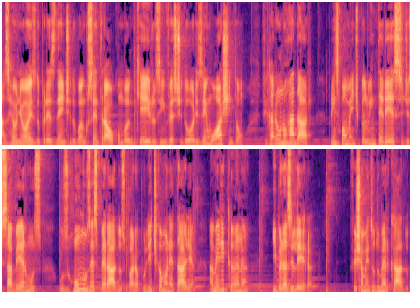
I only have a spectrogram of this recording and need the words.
As reuniões do presidente do Banco Central com banqueiros e investidores em Washington ficarão no radar, principalmente pelo interesse de sabermos os rumos esperados para a política monetária americana e brasileira. Fechamento do mercado.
